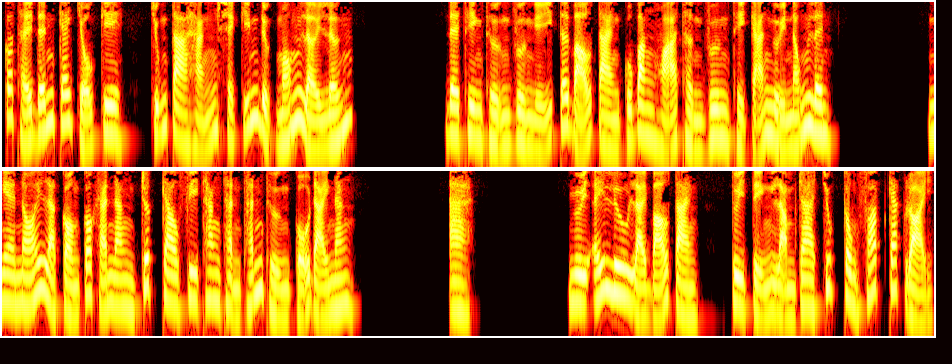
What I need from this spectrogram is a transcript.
Có thể đến cái chỗ kia, chúng ta hẳn sẽ kiếm được món lợi lớn. Đề Thiên Thượng vừa nghĩ tới bảo tàng của băng hỏa thần vương thì cả người nóng lên. Nghe nói là còn có khả năng rất cao phi thăng thành thánh thượng cổ đại năng. À! Người ấy lưu lại bảo tàng, tùy tiện làm ra chút công pháp các loại,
